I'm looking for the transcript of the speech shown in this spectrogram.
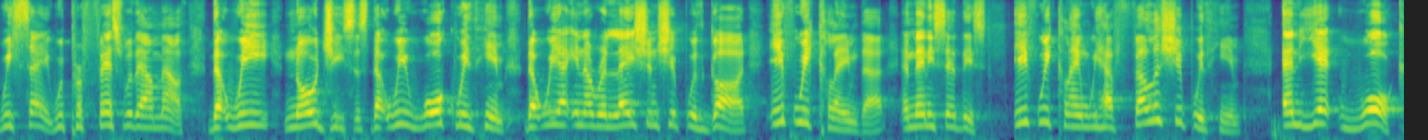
we say, we profess with our mouth that we know Jesus, that we walk with him, that we are in a relationship with God. If we claim that, and then he said this if we claim we have fellowship with him and yet walk,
